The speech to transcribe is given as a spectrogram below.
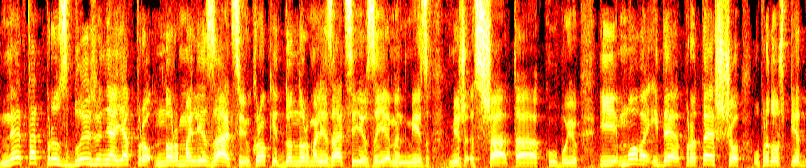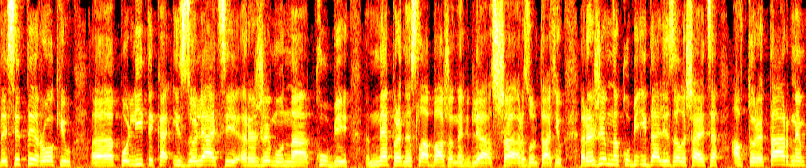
не так про зближення, як про нормалізацію. Кроки до нормалізації взаємин між, між США та Кубою. І мова йде про те, що упродовж 50 років е, політика ізоляції режиму на Кубі не принесла бажаних для США результатів. Режим на Кубі і далі залишається авторитарним.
